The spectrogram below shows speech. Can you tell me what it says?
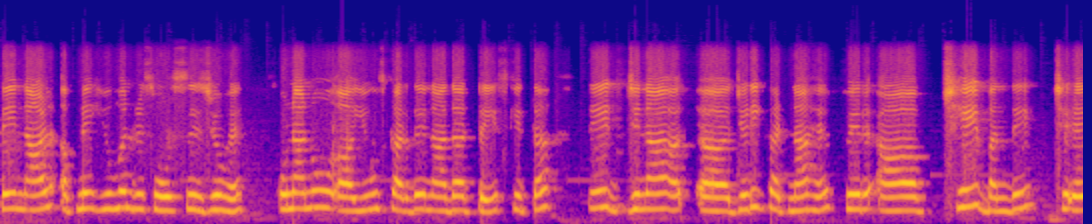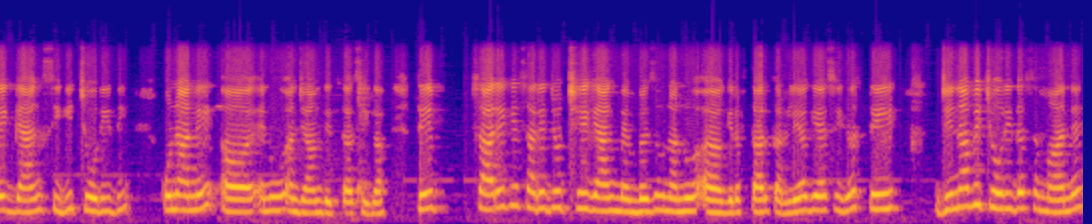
ਤੇ ਨਾਲ ਆਪਣੇ ਹਿਊਮਨ ਰਿਸੋਰਸਸ ਜੋ ਹੈ ਉਹਨਾਂ ਨੂੰ ਯੂਜ਼ ਕਰਦੇ ਇਹਨਾਂ ਦਾ ਟਰੇਸ ਕੀਤਾ ਤੇ ਜਿਨ੍ਹਾਂ ਜਿਹੜੀ ਘਟਨਾ ਹੈ ਫਿਰ 6 ਬੰਦੇ 6 ਗੈਂਗ ਸੀਗੀ ਚੋਰੀ ਦੀ ਉਹਨਾਂ ਨੇ ਇਹਨੂੰ ਅੰਜਾਮ ਦਿੱਤਾ ਸੀਗਾ ਤੇ ਸਾਰੇ ਕੇ ਸਾਰੇ ਜੋ 6 ਗੈਂਗ ਮੈਂਬਰਸ ਉਹਨਾਂ ਨੂੰ ਗ੍ਰਿਫਤਾਰ ਕਰ ਲਿਆ ਗਿਆ ਸੀਗਾ ਤੇ ਜਿਨ੍ਹਾਂ ਵੀ ਚੋਰੀ ਦਾ ਸਮਾਨ ਹੈ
